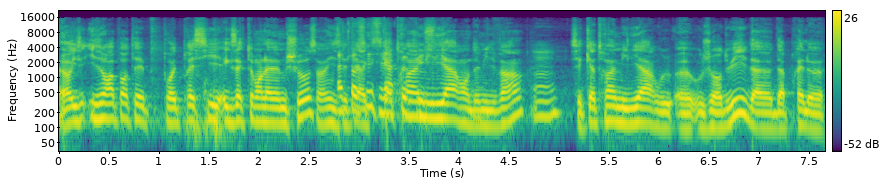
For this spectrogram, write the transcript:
Alors ils, ils ont rapporté, pour être précis, exactement la même chose. hein. Ils Ah, étaient à que c'était un peu 80 plus. milliards en 2020. Hum. C'est 80 milliards euh, aujourd'hui, d'a- d'après le-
